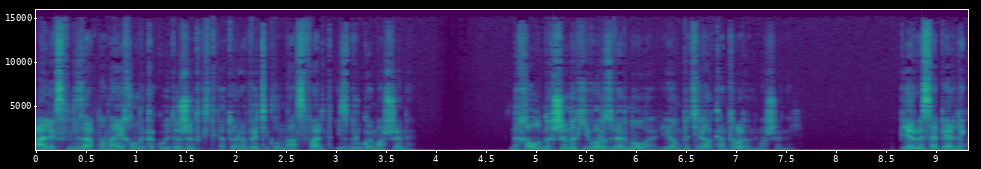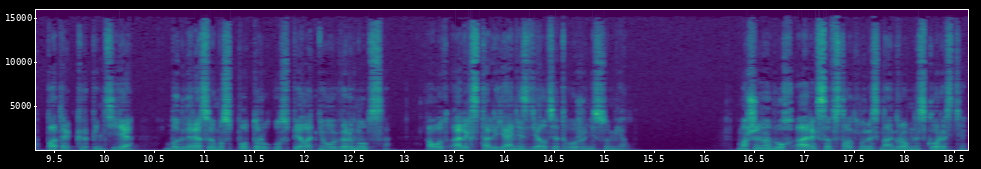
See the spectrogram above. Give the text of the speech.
Алекс внезапно наехал на какую-то жидкость, которая вытекла на асфальт из другой машины. На холодных шинах его развернуло, и он потерял контроль над машиной. Первый соперник, Патрик Карпентье, благодаря своему споттеру успел от него вернуться, а вот Алекс Тальяни сделать этого уже не сумел. Машины двух Алексов столкнулись на огромной скорости.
